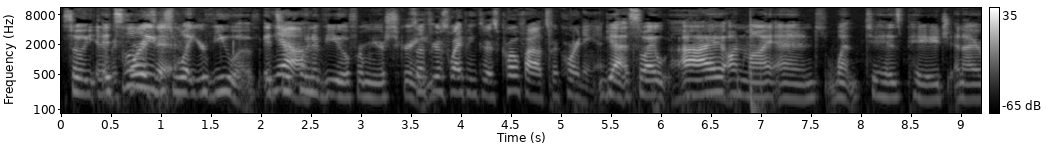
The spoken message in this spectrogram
So it's literally just it. what your view of. It's your point of view from your screen. So if you're swiping through his profile, it's recording it. yeah, so I I on my end went to his page and I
